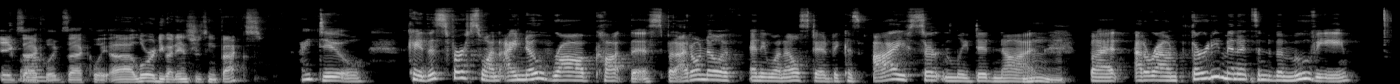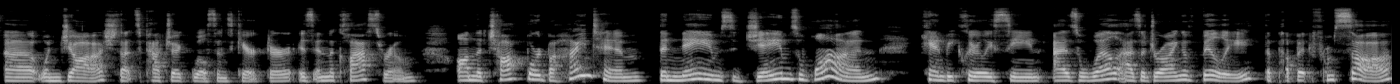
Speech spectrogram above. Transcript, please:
exactly, exactly. Uh, Laura, do you got interesting facts? I do. Okay, this first one, I know Rob caught this, but I don't know if anyone else did because I certainly did not. Mm. But at around 30 minutes into the movie, uh, when Josh, that's Patrick Wilson's character, is in the classroom, on the chalkboard behind him, the names James Wan can be clearly seen, as well as a drawing of Billy, the puppet from Saw,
